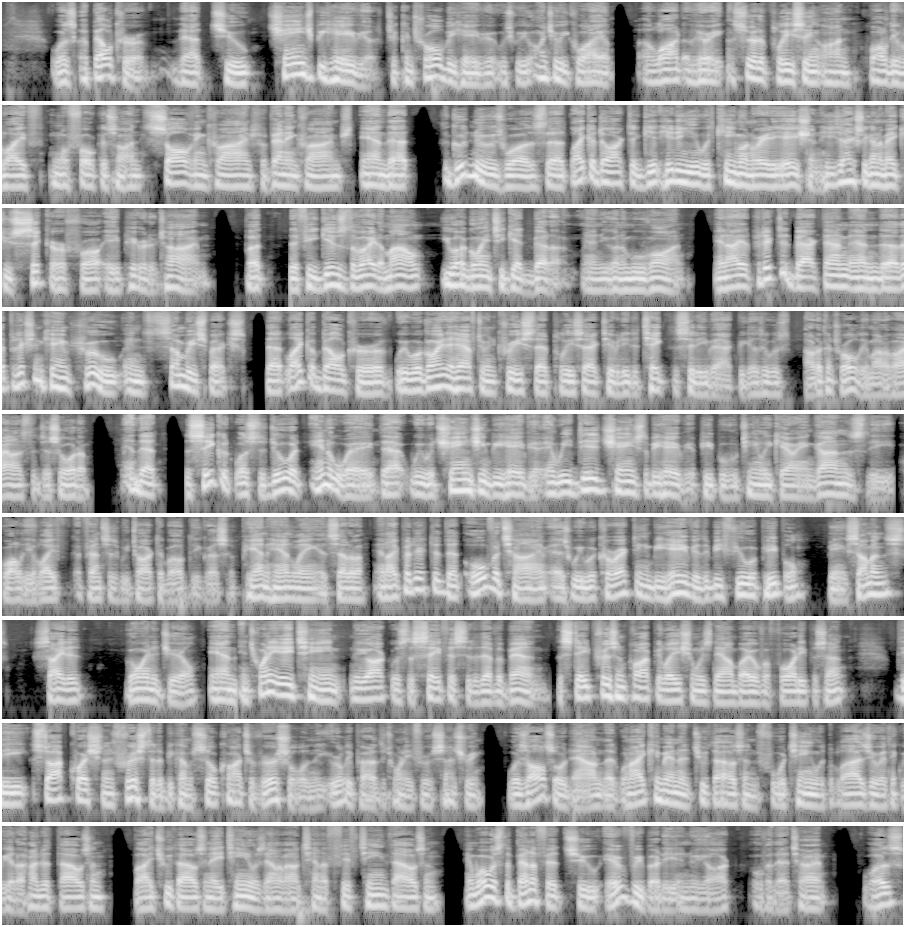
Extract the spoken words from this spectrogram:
was a bell curve that to change behavior, to control behavior, was going to require a lot of very assertive policing on quality of life, more focus on solving crimes, preventing crimes, and that the good news was that, like a doctor get hitting you with chemo and radiation, he's actually going to make you sicker for a period of time. But if he gives the right amount, you are going to get better and you're going to move on. And I had predicted back then, and uh, the prediction came true in some respects, that like a bell curve, we were going to have to increase that police activity to take the city back because it was out of control, the amount of violence, the disorder, and that the secret was to do it in a way that we were changing behavior, and we did change the behavior. People routinely carrying guns, the quality of life offenses we talked about, the aggressive panhandling, etc. And I predicted that over time, as we were correcting behavior, there'd be fewer people being summoned, cited, going to jail. And in 2018, New York was the safest it had ever been. The state prison population was down by over 40 percent. The stop, question, and frisk that had become so controversial in the early part of the 21st century was also down. That when I came in in 2014 with de Blasio, I think we had 100,000. By 2018, it was down around 10 or 15,000. And what was the benefit to everybody in New York over that time was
